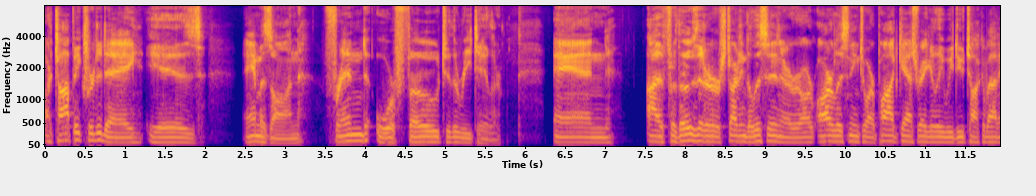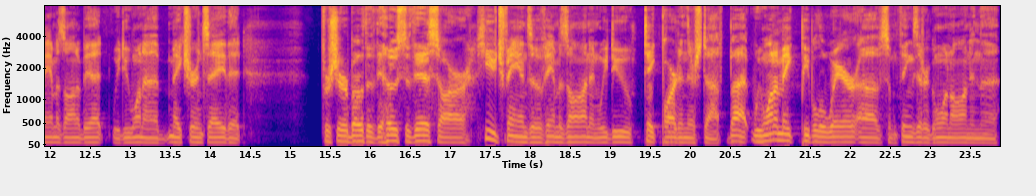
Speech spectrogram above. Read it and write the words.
Our topic for today is Amazon, friend or foe to the retailer. And uh, for those that are starting to listen or are, are, listening to our podcast regularly, we do talk about Amazon a bit. We do want to make sure and say that for sure both of the hosts of this are huge fans of Amazon and we do take part in their stuff. But we want to make people aware of some things that are going on in the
